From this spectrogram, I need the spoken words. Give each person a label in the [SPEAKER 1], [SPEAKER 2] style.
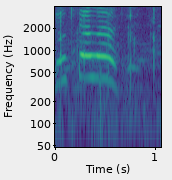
[SPEAKER 1] Deus telando.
